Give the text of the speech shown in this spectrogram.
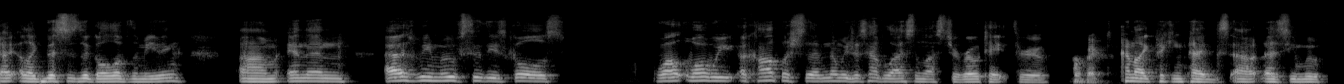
I- Like this is the goal of the meeting. Um, and then as we move through these goals, while while we accomplish them, then we just have less and less to rotate through, Perfect. kind of like picking pegs out as you move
